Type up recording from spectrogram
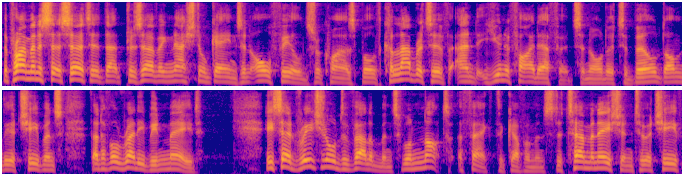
The Prime Minister asserted that preserving national gains in all fields requires both collaborative and unified efforts in order to build on the achievements that have already been made. He said regional developments will not affect the government's determination to achieve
